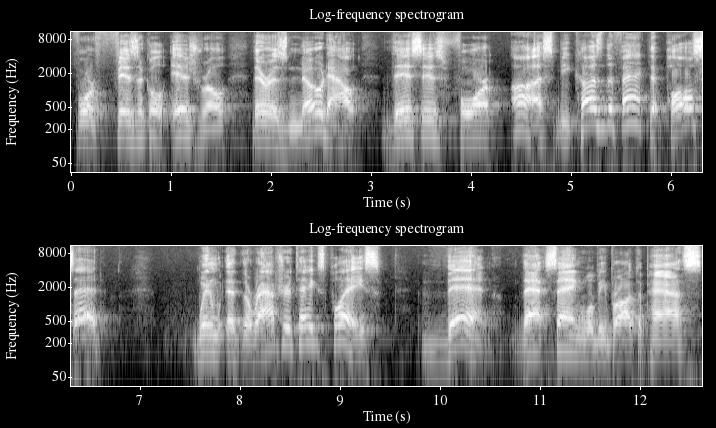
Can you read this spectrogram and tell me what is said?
for physical Israel. There is no doubt this is for us because the fact that Paul said when the rapture takes place, then that saying will be brought to pass.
